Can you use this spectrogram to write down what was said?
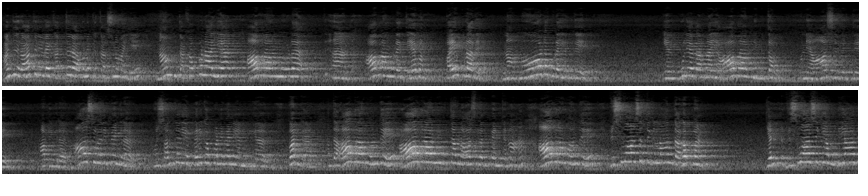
அன்று ராத்திரியில கத்தர் அவனுக்கு தரிசனமாகி நாம் தகப்பனாகிய ஆபிரகாமோட அஹ், தேவன் பயப்படாதே. நம்மோட கூட இருந்து என் ஊழியக்காரனாய் ஆபிரகாம் நிமித்தம் உன்னை ஆசீர்வதித்து அப்படிங்கிறார். ஆசிர்வதிப்பேங்கிறார். உன் சந்ததியை பெருக்க பண்ணுவேன் என்கிறார் பாருங்க அந்த ஆபராம் வந்து ஆபராம் நிமித்தம் நான் ஆபராம் வந்து விசுவாசத்துக்கெல்லாம் தகப்பன். என் விசுவாசிக்க முடியாத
